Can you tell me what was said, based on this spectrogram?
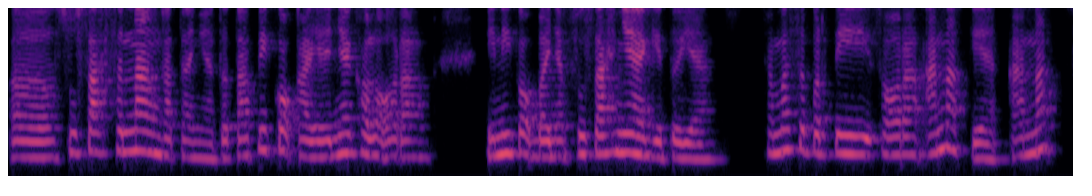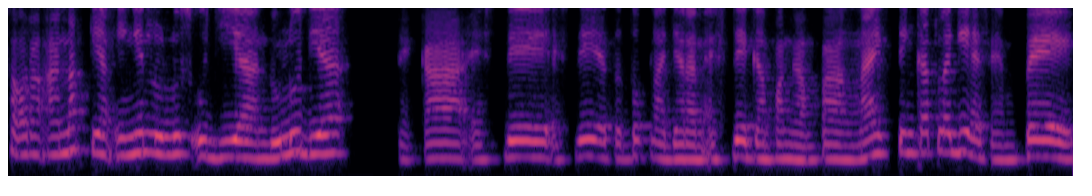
uh, susah senang katanya. Tetapi kok kayaknya kalau orang ini kok banyak susahnya gitu ya. Sama seperti seorang anak ya, anak seorang anak yang ingin lulus ujian. Dulu dia TK, SD, SD ya tentu pelajaran SD gampang-gampang. Naik tingkat lagi SMP,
